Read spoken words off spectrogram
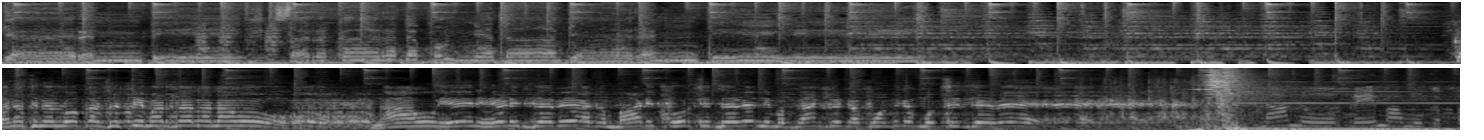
ಗ್ಯಾರಂಟಿ. ಸರ್ಕಾರದ ಪುಣ್ಯದ ಗ್ಯಾರಂಟಿ. ಕನಸಿನ ಲೋಕ ಸೃಷ್ಟಿ ಮಾಡ್ತಾ ಇಲ್ಲ ನಾವು. ನಾವು ಏನು ಹೇಳಿದ್ದೇವೆ ಅದು ಮಾಡಿ ತೋರಿಸಿದ್ದೇವೆ ನಿಮ್ಮ ಬ್ಯಾಂಕ್ ಅಕೌಂಟ್ಗೆ ಮುಟ್ಟಿಸಿದ್ದೇವೆ ನಾನು ಪ್ರೇಮ ಮೂಗಪ್ಪ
